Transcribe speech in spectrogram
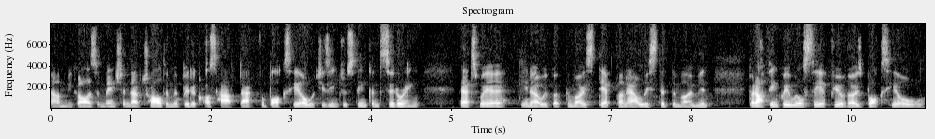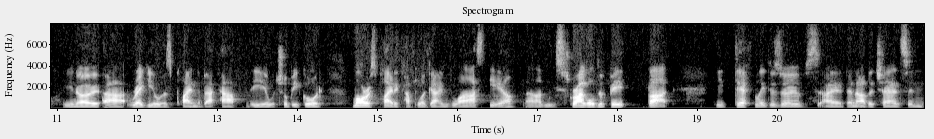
um, you guys have mentioned they've trialled him a bit across half back for Box Hill, which is interesting considering that's where you know we've got the most depth on our list at the moment. But I think we will see a few of those Box Hill, you know, uh, regulars play in the back half of the year, which will be good. Morris played a couple of games last year. Um, he struggled a bit, but he definitely deserves a, another chance. And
